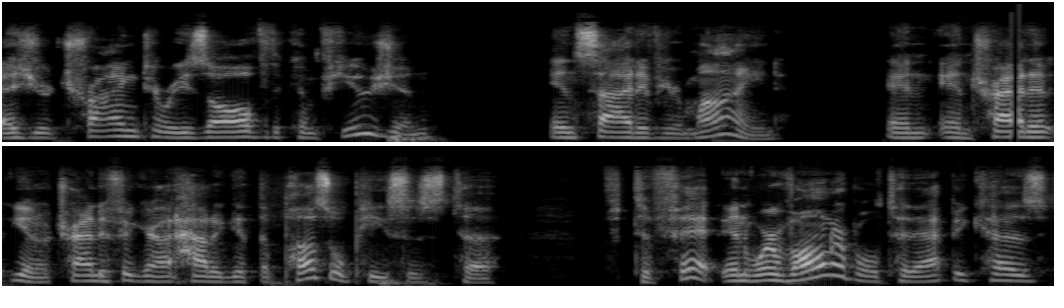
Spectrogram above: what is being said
as you're trying to resolve the confusion inside of your mind and and try to you know trying to figure out how to get the puzzle pieces to to fit and we're vulnerable to that because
